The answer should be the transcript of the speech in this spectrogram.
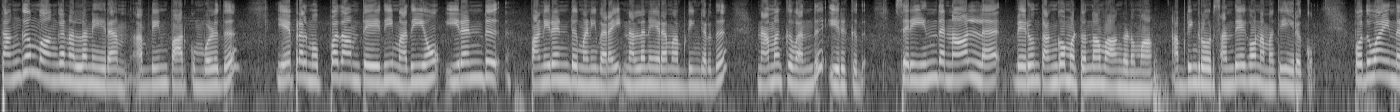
தங்கம் வாங்க நல்ல நேரம் அப்படின்னு பார்க்கும் பொழுது ஏப்ரல் முப்பதாம் தேதி மதியம் இரண்டு பன்னிரெண்டு மணி வரை நல்ல நேரம் அப்படிங்கிறது நமக்கு வந்து இருக்குது. சரி இந்த நாளில் வெறும் தங்கம் மட்டும்தான் வாங்கணுமா? அப்படிங்கிற ஒரு சந்தேகம் நமக்கு இருக்கும். பொதுவாக இந்த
